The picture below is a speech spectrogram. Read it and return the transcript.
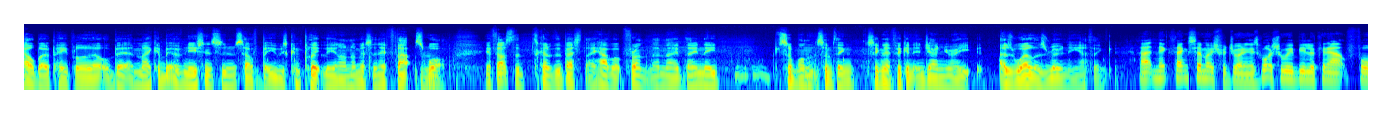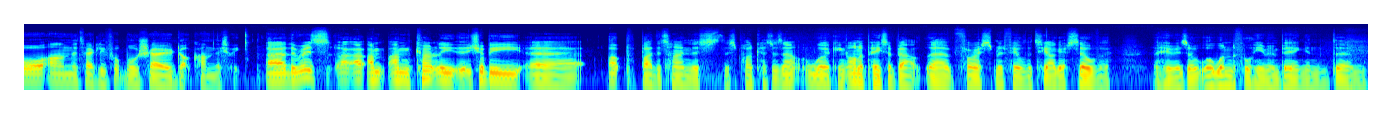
elbow people a little bit and make a bit of a nuisance of himself, but he was completely anonymous. And if that's what, if that's the kind of the best they have up front, then they, they need someone something significant in January as well as Rooney. I think. Uh, Nick, thanks so much for joining us. What should we be looking out for on the totallyfootballshow.com this week? Uh, there is. I, I'm. I'm currently. It should be uh, up by the time this this podcast is out. Working on a piece about uh, Forest midfielder Tiago Silva, who is a, a wonderful human being, and um,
